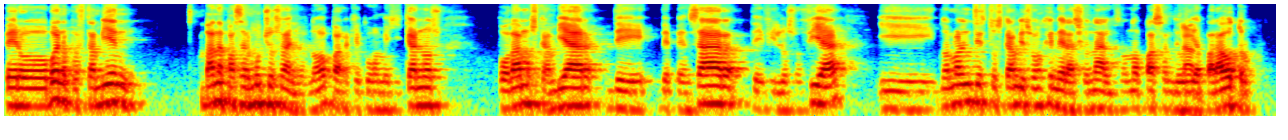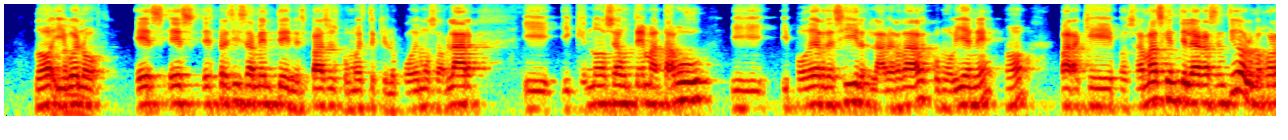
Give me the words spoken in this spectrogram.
pero bueno, pues también van a pasar muchos años, ¿no? Para que como mexicanos podamos cambiar de, pensar, de filosofía, y normalmente estos cambios son generacionales, no, no pasan de un día para otro, ¿no? Y bueno, es, es, es precisamente en espacios como este que lo podemos hablar, y, que no sea un tema tabú y, poder decir la verdad como viene, ¿no? Para que pues, a más gente le haga sentido. A lo mejor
